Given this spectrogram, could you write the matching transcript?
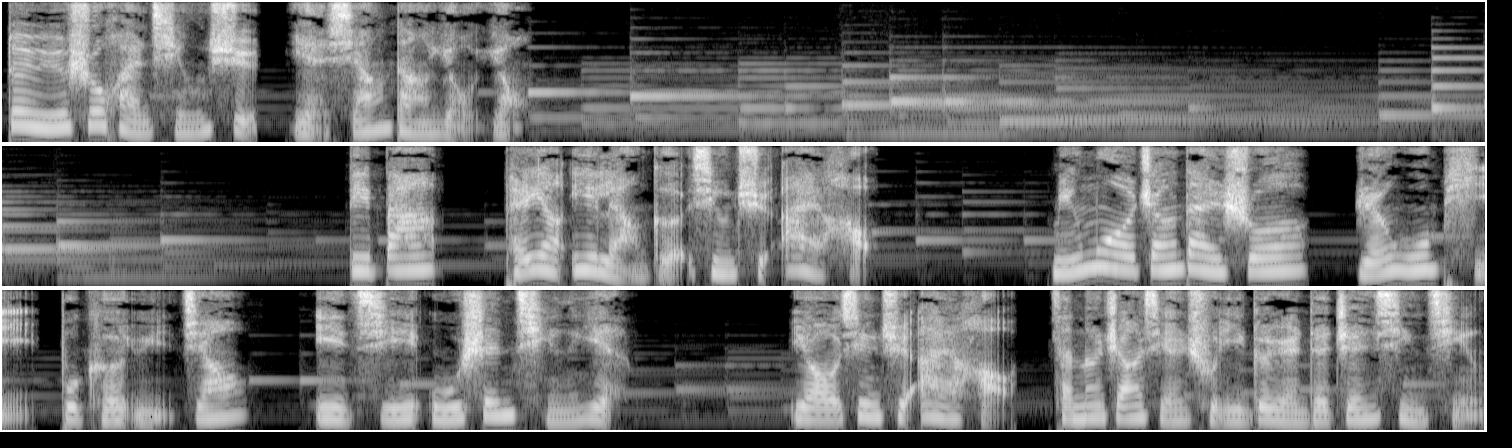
对于舒缓情绪也相当有用。第八。培养一两个兴趣爱好。明末张岱说：“人无癖不可与交，以其无深情也。”有兴趣爱好才能彰显出一个人的真性情。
